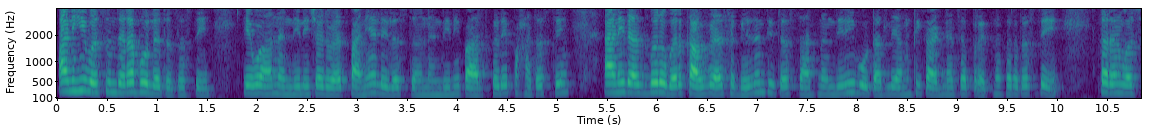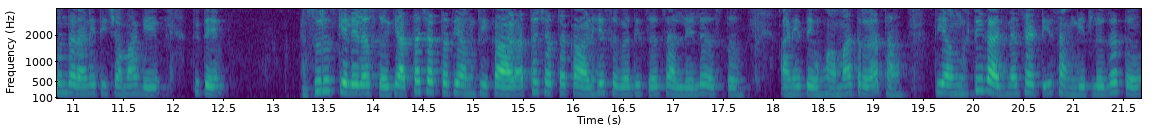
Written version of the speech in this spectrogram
आणि ही वसुंधरा बोलतच असते. तेव्हा नंदिनीच्या डोळ्यात पाणी आलेलं असतं. नंदिनी पार्थकडे पाहत असते. आणि त्याचबरोबर काव्या सगळेजण तिथं असतात. नंदिनी बोटातली अंगठी काढण्याचा प्रयत्न करत असते. कारण वसुंधराने तिच्यामागे तिथे सुरूच केलेलं असतं की आत्ताच्या आत्ता ती अंगठी काढ आत्ताच्या आत्ता काढ हे सगळं तिचं चाललेलं असतं. आणि तेव्हा मात्र आता ती अंगठी काढण्यासाठी सांगितलं जातं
